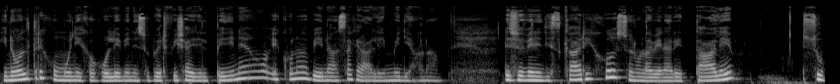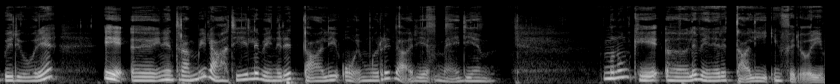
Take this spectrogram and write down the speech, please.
Inoltre comunica con le vene superficiali del pedineo e con la vena sacrale mediana. Le sue vene di scarico sono la vena rettale superiore e eh, in entrambi i lati le vene rettali o emorroidarie medie, ma nonché eh, le vene rettali inferiori.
